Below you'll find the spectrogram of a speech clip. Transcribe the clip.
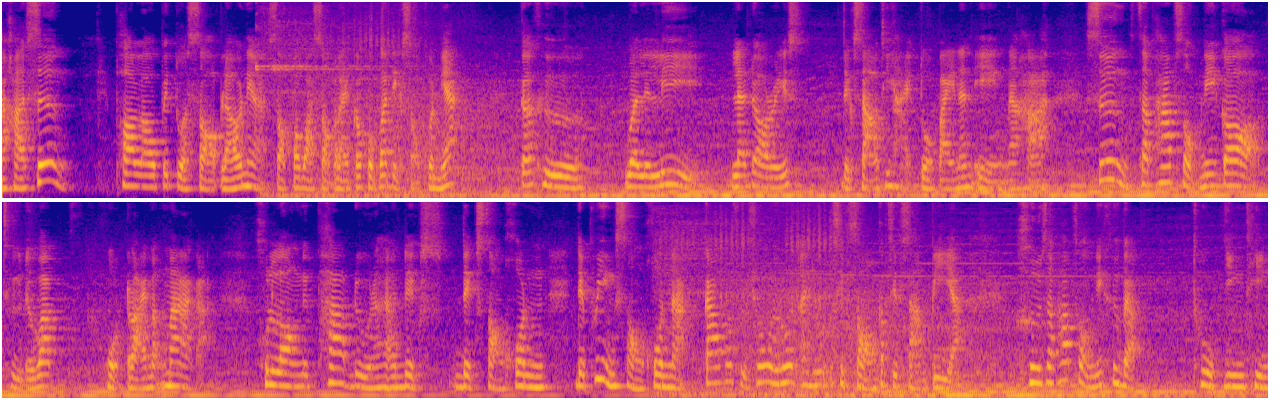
นะคะ ซึ่งพอเราไปตรวจสอบแล้วเนี่ย สอบประวัติสอบอะไรก็พบว่าเด็ก 2 คนเนี้ย ก็คือวาเลลี่ และดอริสเด็กสาวที่หายตัวไปนั่นเองนะคะ ซึ่งสภาพศพนี่ก็ถือได้ว่าโหดร้ายมากๆอะ่ะ คุณลองนึกภาพดูนะคะ เด็กเด็กสองคน เด็กผู้หญิงสองคนน่ะก้าวเข้าสู่ช่วงวัยรุ่นอายุ 12 กับ 13 ปีอะ่ะ คือสภาพศพนี่คือแบบถูกยิงทิ้ง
